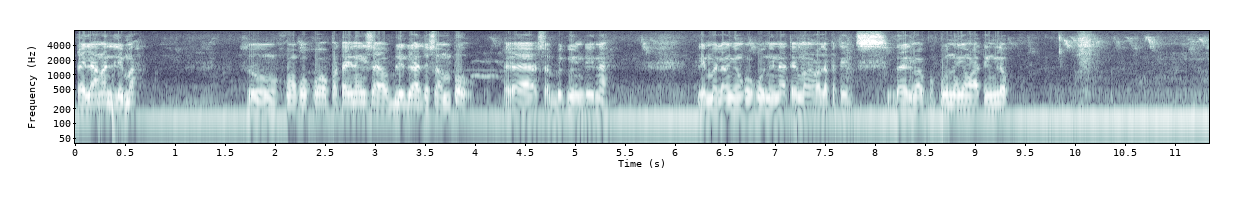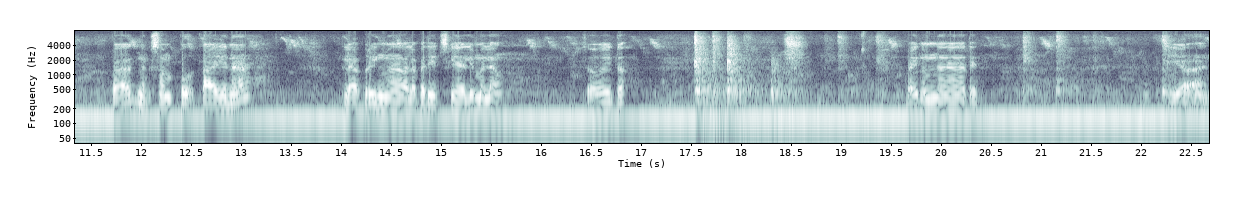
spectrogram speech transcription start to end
Kailangan lima. So kung kukuha pa tayo ng isa obligado sampo. Kaya sabi ko hindi na. Lima lang yung kukunin natin mga kalapatids Dahil mapupuno yung ating lock. Pag nagsampo tayo na club ring mga kalapatids Kaya lima lang. So ito. Painom na natin. Yan.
